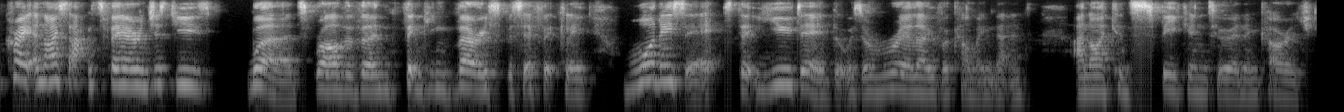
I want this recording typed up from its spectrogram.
create a nice atmosphere and just use words rather than thinking very specifically. What is it that you did that was a real overcoming then? And i can speak into it and encourage.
